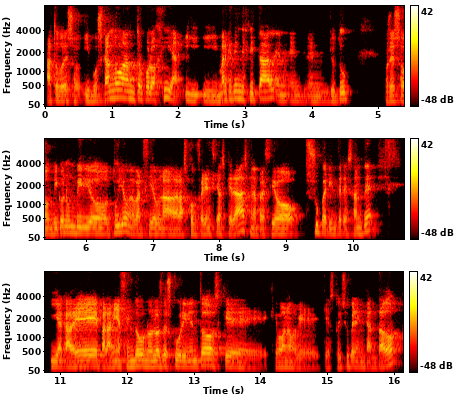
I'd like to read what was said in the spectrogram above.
a todo eso. Y buscando antropología y, marketing digital en, YouTube, pues eso, vi con un vídeo tuyo, me pareció una de las conferencias que das, me pareció súper interesante y acabé para mí haciendo uno de los descubrimientos que, bueno, que, estoy súper encantado.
